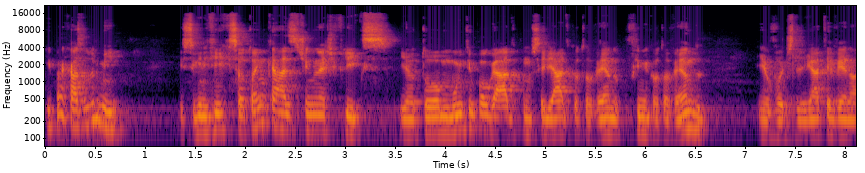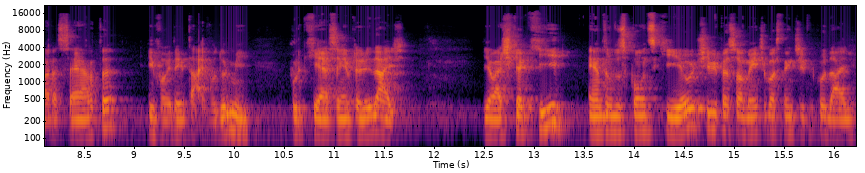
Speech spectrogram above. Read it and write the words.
ir para casa dormir. Isso significa que se eu estou em casa assistindo Netflix e eu estou muito empolgado com o seriado que eu estou vendo, com o filme que eu estou vendo, eu vou desligar a TV na hora certa e vou deitar e vou dormir, porque essa é a minha prioridade. E eu acho que aqui entra um dos pontos que eu tive pessoalmente bastante dificuldade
